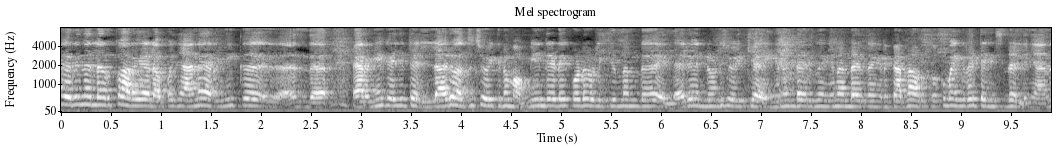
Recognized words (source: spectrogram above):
കയറിയെന്ന് എല്ലാവർക്കും അറിയാലോ. അപ്പൊ ഞാൻ ഇറങ്ങി എന്താ ഇറങ്ങി കഴിഞ്ഞിട്ട് എല്ലാരും അത് ചോദിക്കണം. മമ്മി എന്റെ ഇടയിൽ കൂടെ വിളിക്കുന്നുണ്ട്. എല്ലാരും എന്നോട് ചോദിക്കുക എങ്ങനെ ഉണ്ടായിരുന്നു എങ്ങനെ ഉണ്ടായിരുന്നു? എങ്ങനെ കാരണം അവർക്കൊക്കെ ഭയങ്കര ടെൻഷൻ അല്ലേ? ഞാൻ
